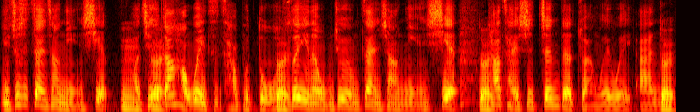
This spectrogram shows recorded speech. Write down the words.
也就是站上年线。嗯好，其实对刚好位置差不多，所以呢，我们就用站上年线，对它才是真的转危为安。对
